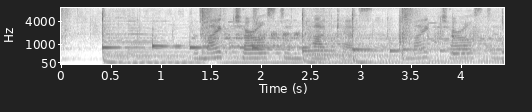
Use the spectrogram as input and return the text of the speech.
The Mike Charleston Podcast. The Mike Charleston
